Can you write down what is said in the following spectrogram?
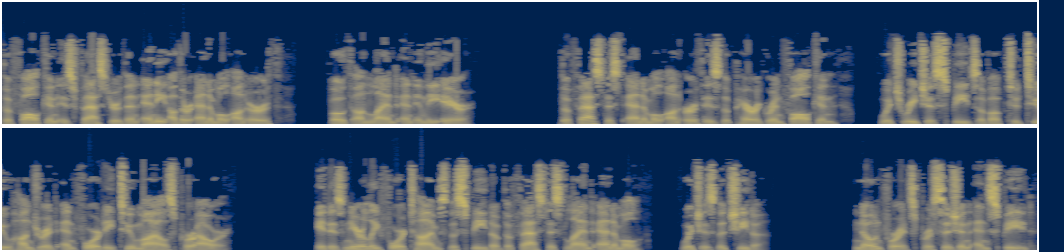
The falcon is faster than any other animal on earth, both on land and in the air. The fastest animal on earth is the peregrine falcon, which reaches speeds of up to 242 miles per hour. It is nearly four times the speed of the fastest land animal, which is the cheetah. Known for its precision and speed,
